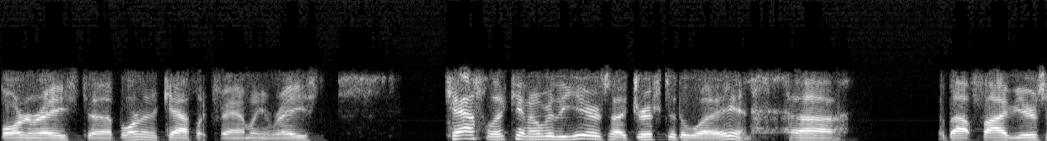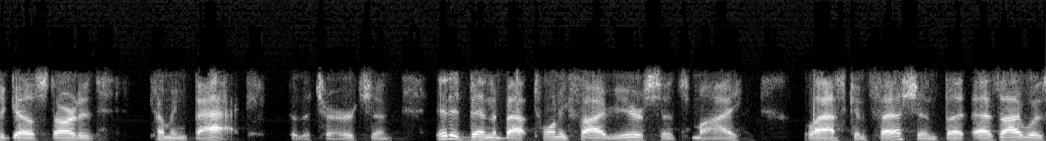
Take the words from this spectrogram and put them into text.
born and raised, uh, born in a Catholic family and raised Catholic. And over the years, I drifted away and, uh, about five years ago started coming back to the church. And it had been about 25 years since my last confession. But as I was,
